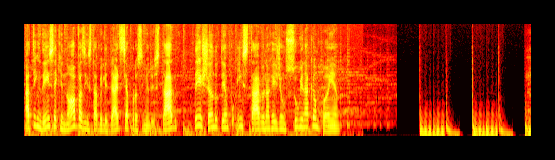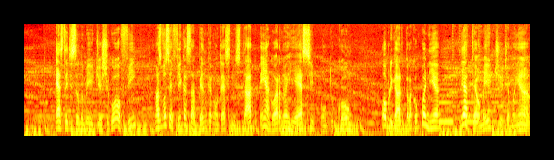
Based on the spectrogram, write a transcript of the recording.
a tendência é que novas instabilidades se aproximem do estado, deixando o tempo instável na região sul e na campanha. Esta edição do meio-dia chegou ao fim, mas você fica sabendo o que acontece no estado em agora no rs.com. Obrigado pela companhia e até o meio-dia de amanhã.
